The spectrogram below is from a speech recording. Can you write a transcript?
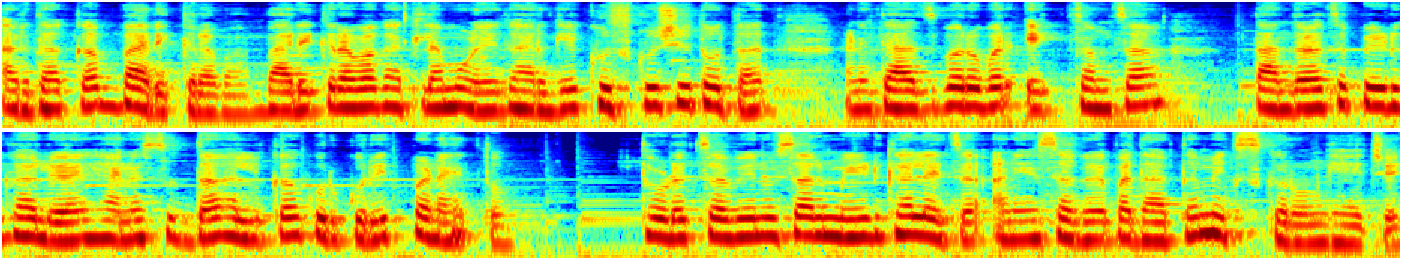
अर्धा कप बारीक रवा. बारीक रवा घातल्यामुळे घारगे खुसखुशीत होतात आणि त्याचबरोबर एक चमचा तांदळाचं पीठ घालूया ह्याने सुद्धा हलका कुरकुरीतपणा येतो. थोडं चवीनुसार मीठ घालायचं आणि हे सगळे पदार्थ मिक्स करून घ्यायचे.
